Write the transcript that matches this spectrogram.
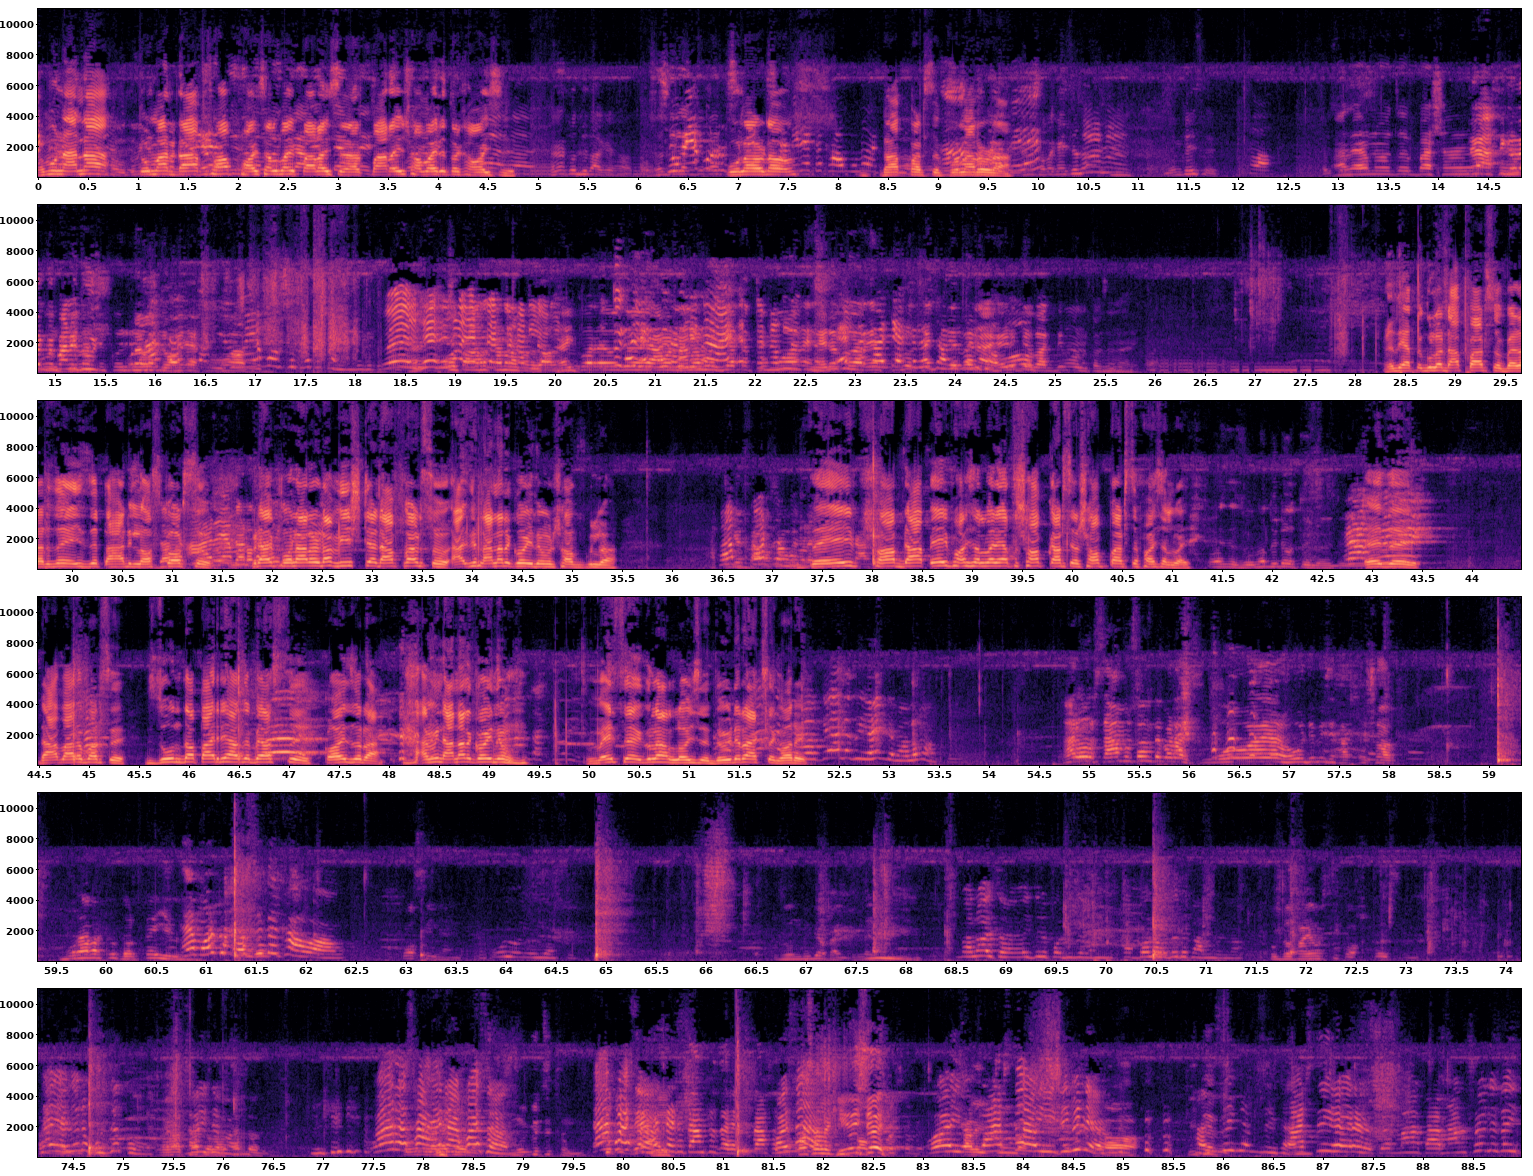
বাবু না না তোমার ডাব সব ফয়সাল ভাই পারাইছে আর পারাই সবাইরে তো খাওয়াইছে। পনেরোটা ডাব পারছে পনেরোটা। আর এখন ওই যে বাসায় পানি দুষ এই পরে ওই যে আমার নানার যে এতগুলো ডাব পারছ বেড়ার যে এই যে তাহারি লস করছ প্রায় পনেরোটা বিশটা ডাব পারছ। আজকে নানার কই দেবো সবগুলো? এই সব ডাব এই ফয়সাল ভাই এত সব কাটছে সব কাটছে ফয়সাল ভাই। এই যে ডাব আরও পারছে। জুন তো পারি হাতে ব্যস্তে কয় জোড়া? আমি নানার কই দেবো? বেচছে এগুলা লইছে দুইটা রাখছে ঘরে। আর ওর সামুস আনতে পারাইছি ও আর হো দিবি হাত সব মোরা আবার কেউ ধরতেই ইয়ে না আমার তো বসিতে খাওয়াও ভালো হয়েছে ওই দূরে পড়ে গেলাম সব বলো ওদের পারল না এই এজন্য বুঝতে কো হই যাবে আরে সাড়ে না পয়সা এই পয়সা এটা দাম তো দাম তো পয়সা কি হইছে মানুষ হইলে যাই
